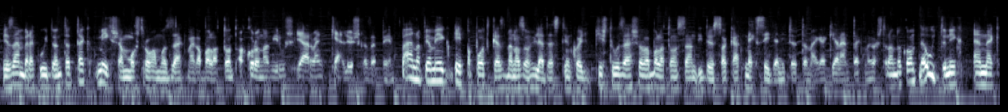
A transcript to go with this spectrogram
hogy az emberek úgy döntöttek, mégsem most rohamozzák meg a Balatont a koronavírus járvány kellős közepén. Pár napja még épp a podcastben azon hüledeztünk, hogy kis túlzással a Balaton szánt időszakát megszégyenítő tömegek jelentek meg a strandokon, de úgy tűnik ennek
